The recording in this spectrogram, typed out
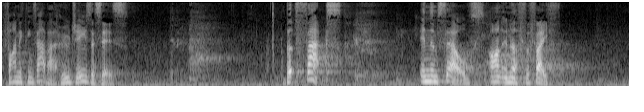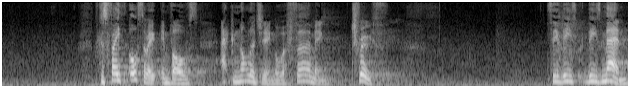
finding things out about who Jesus is. But facts in themselves aren't enough for faith. Because faith also involves acknowledging or affirming truth. See, these, these men,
